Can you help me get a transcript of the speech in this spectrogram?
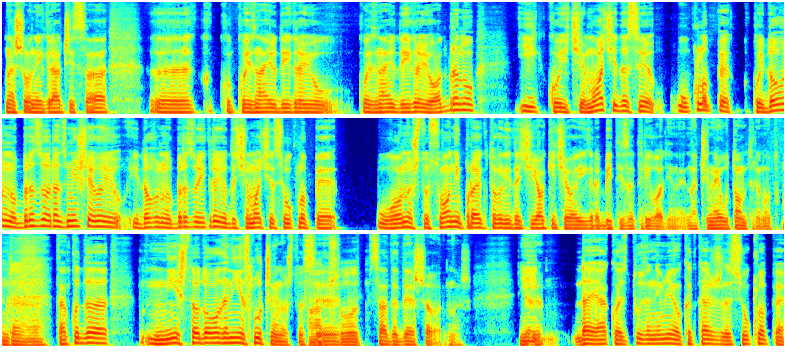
znaš, oni igrači sa, uh, ko, koji znaju da igraju koji znaju da igraju odbranu i koji će moći da se uklope, koji dovoljno brzo razmišljaju i dovoljno brzo igraju da će moći da se uklope u ono što su oni projektovali da će Jokićeva igra biti za tri godine, znači ne u tom trenutku. Da, da. Tako da ništa od ovoga nije slučajno što se Absolut. sada dešava. Znaš. I, e, da, jako je tu zanimljivo kad kažeš da se uklope,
